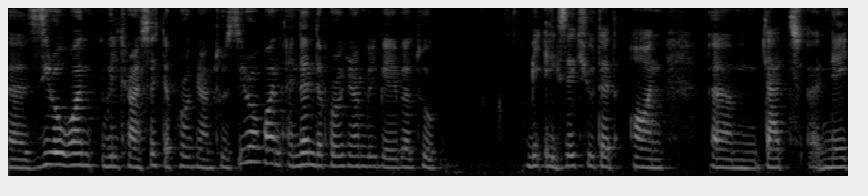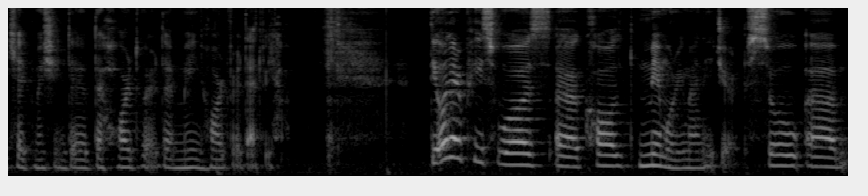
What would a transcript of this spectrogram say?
uh, 0, 1, will translate the program to 0, 1, and then the program will be able to be executed on um, that uh, naked machine, the, the hardware, the main hardware that we have. The other piece was uh, called memory manager. So um,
